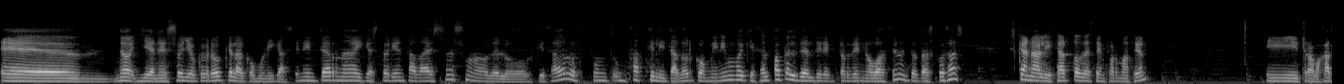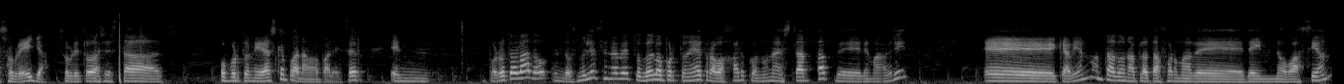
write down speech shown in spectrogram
Eh, no, y en eso yo creo que la comunicación interna y que esté orientada a eso es uno de los, quizá de los puntos, un facilitador con mínimo y quizá el papel del director de innovación, entre otras cosas, es que analizar toda esta información y trabajar sobre ella, sobre todas estas oportunidades que puedan aparecer. Por otro lado, en 2019 tuve la oportunidad de trabajar con una startup de, Madrid eh, que habían montado una plataforma de, innovación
